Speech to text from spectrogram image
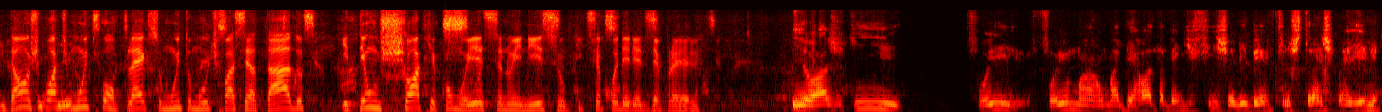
Então é um esporte uhum. muito complexo, muito multifacetado. E ter um choque como esse no início, o que, que você poderia dizer para ele? Eu acho que foi, foi uma, uma derrota bem difícil ali, bem frustrante para ele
